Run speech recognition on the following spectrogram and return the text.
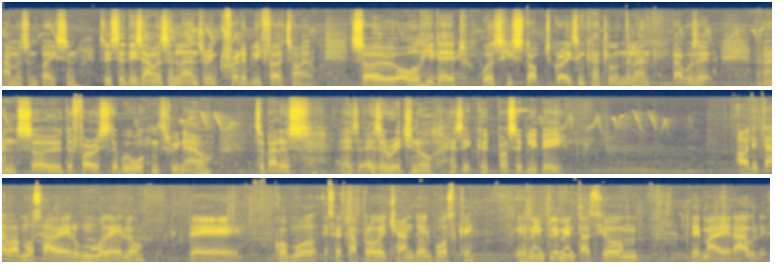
Amazon basin. So he said these Amazon lands are incredibly fertile. So all he did was he stopped grazing cattle on the land. That was it. And so the forest that we're walking through now it's about as, as, as original as it could possibly be. Ahorita vamos a ver un modelo de cómo se está aprovechando el bosque en la implementación de maderables.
